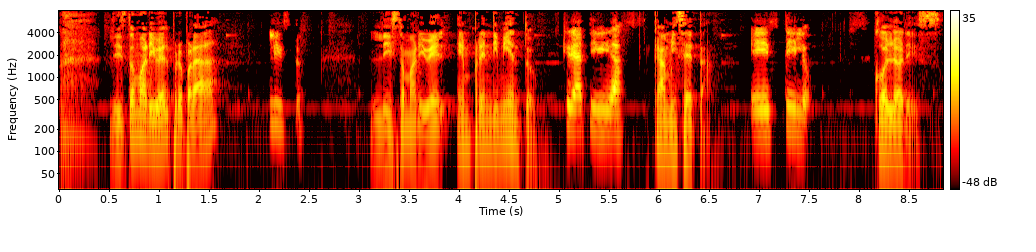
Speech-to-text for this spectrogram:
¿Listo, Maribel? ¿Preparada? Listo. Listo, Maribel. Emprendimiento, Creatividad, camiseta, estilo, colores,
